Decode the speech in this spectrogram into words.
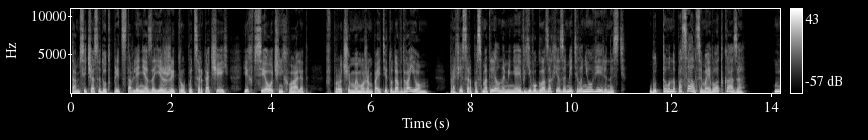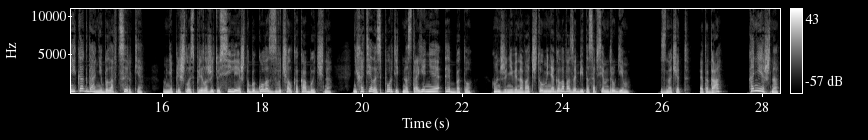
Там сейчас идут представления заезжей трупы циркачей. Их все очень хвалят. Впрочем, мы можем пойти туда вдвоем». Профессор посмотрел на меня, и в его глазах я заметила неуверенность. Будто он опасался моего отказа. Никогда не была в цирке. Мне пришлось приложить усилия, чтобы голос звучал как обычно. Не хотелось портить настроение Эбботу. Он же не виноват, что у меня голова забита совсем другим. Значит, это да? Конечно.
